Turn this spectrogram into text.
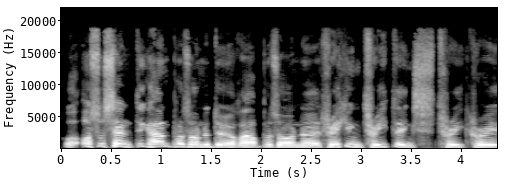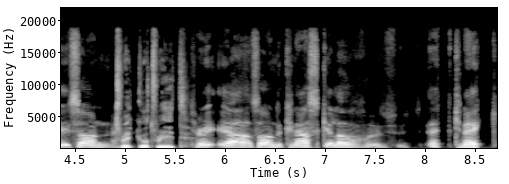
Og, og så sendte jeg han på sånne dører, på sånn uh, tricking treatings, trick, tri- sånn Trick or treat? tri, Ja, sånn knask eller et knekk.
